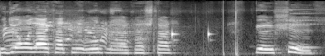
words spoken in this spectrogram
videoma like atmayı unutmayın arkadaşlar. Görüşürüz.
